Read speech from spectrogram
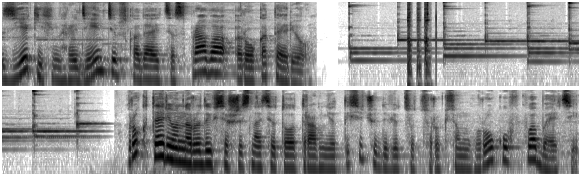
з яких інгредієнтів складається справа Рока Теріо. Рок Теріо народився 16 травня 1947 року в Квебеці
